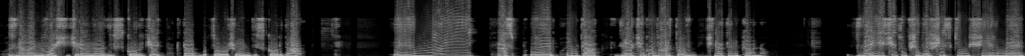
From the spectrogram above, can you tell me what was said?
poznałem właściciela na Discordzie, tak, tak, bo założyłem Discorda. Y, No i teraz y, powiem tak, dlaczego warto wbić na ten kanał? Znajdziecie tu przede wszystkim filmy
